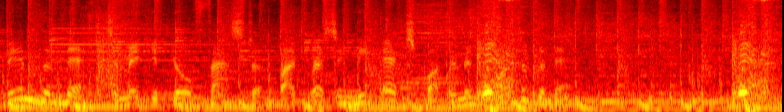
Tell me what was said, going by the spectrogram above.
Spin the net to make it go faster by pressing the X button in front of the net.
